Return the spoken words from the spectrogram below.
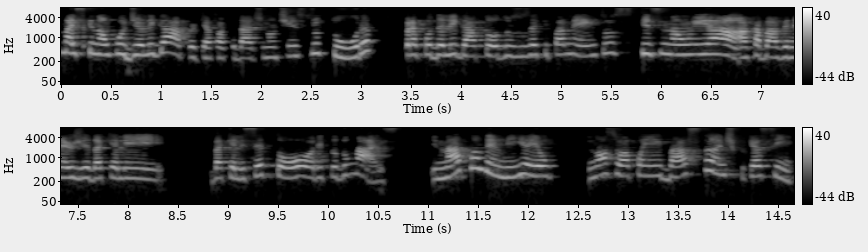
mas que não podia ligar, porque a faculdade não tinha estrutura para poder ligar todos os equipamentos, que senão ia acabar a energia daquele, daquele setor e tudo mais. E na pandemia eu, nossa, eu apanhei bastante, porque assim,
